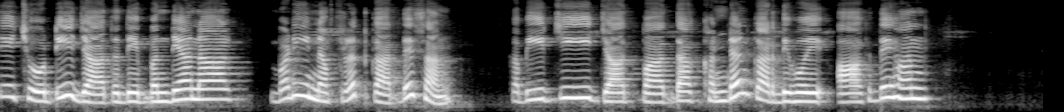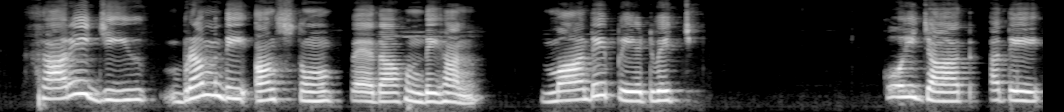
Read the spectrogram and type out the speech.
ਤੇ ਛੋਟੀ ਜਾਤ ਦੇ ਬੰਦਿਆਂ ਨਾਲ ਬੜੀ ਨਫ਼ਰਤ ਕਰਦੇ ਸਨ। ਕਬੀਰ ਜੀ ਜਾਤ ਪਾਤ ਦਾ ਖੰਡਨ ਕਰਦੇ ਹੋਏ ਆਖਦੇ ਹਨ, ਸਾਰੇ ਜੀਵ ਬ੍ਰਹਮ ਦੇ ਅੰਸ਼ ਤੋਂ ਪੈਦਾ ਹੁੰਦੇ ਹਨ। ਮਾਂ ਦੇ ਪੇਟ ਵਿੱਚ ਕੋਈ ਜਾਤ ਅਤੇ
